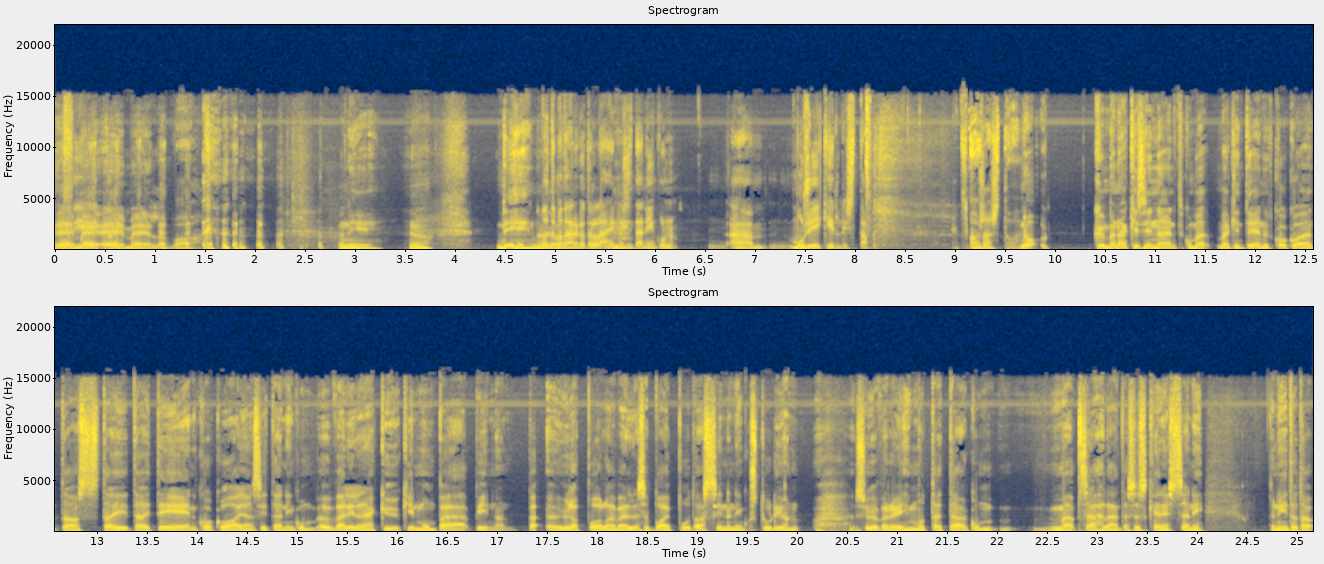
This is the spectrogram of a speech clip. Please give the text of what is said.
ei, me, ei meillä vaan. niin, joo. Niin, no Mutta joo, mä tarkoitan lähinnä sitä niin kuin, ähm, musiikillista osastoa. No kyllä mä näkisin näin, että kun mä, mäkin teen nyt koko ajan taas, tai, tai teen koko ajan sitä, niin kuin välillä näkyykin mun pääpinnan pä, yläpuolella ja välillä se vaippuu taas sinne niin kuin studion syövereihin, mutta että kun mä sählään tässä skenessä, niin niin tota,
